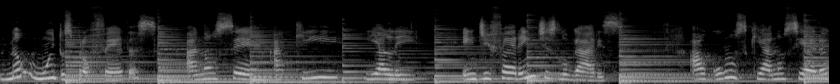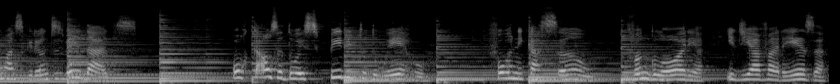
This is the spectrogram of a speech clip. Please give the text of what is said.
não muitos profetas, a não ser aqui e ali, em diferentes lugares, alguns que anunciarão as grandes verdades. Por causa do espírito do erro, fornicação, vanglória e de avareza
